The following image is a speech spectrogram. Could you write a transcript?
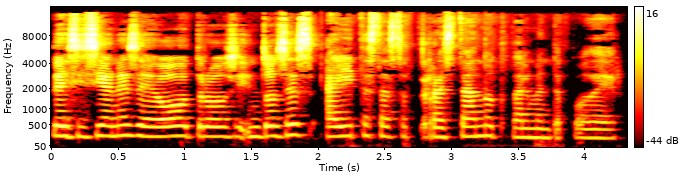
decisiones de otros, entonces ahí te estás restando totalmente poder.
